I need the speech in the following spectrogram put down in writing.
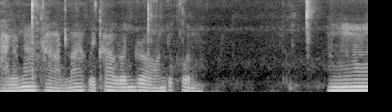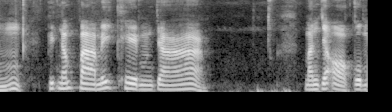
ตายแล้วน่าทานมากเลยข้าวร้อนๆทุกคนอืมพริกน้ำปลาไม่เค็มจ้า มันจะออกกลม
